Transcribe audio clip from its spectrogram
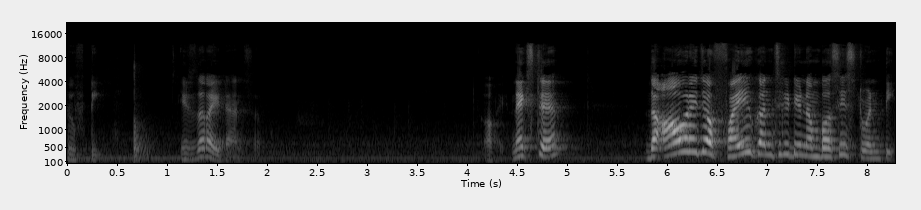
Fifty is the right answer okay next the average of five consecutive numbers is twenty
